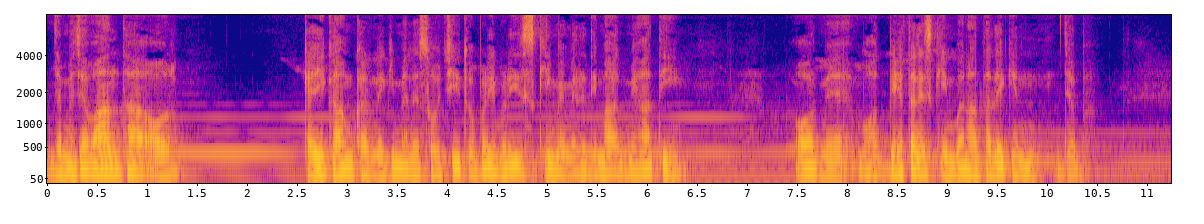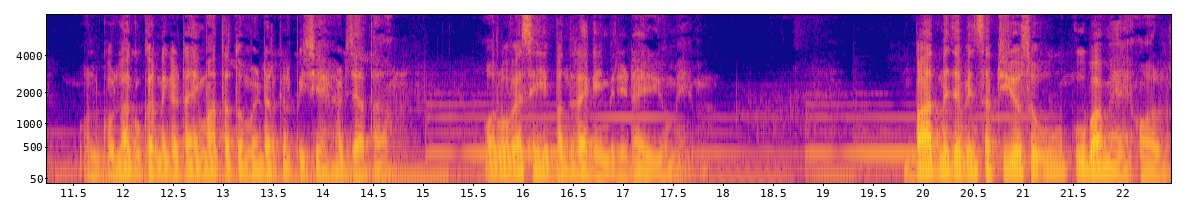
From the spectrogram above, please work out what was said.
जब मैं जवान था और कई काम करने की मैंने सोची तो बड़ी बड़ी स्कीमें मेरे दिमाग में आती और मैं बहुत बेहतर स्कीम बनाता। लेकिन जब उनको लागू करने का टाइम आता तो मैं डर कर पीछे हट जाता और वो वैसे ही बंद रह गई मेरी डायरियों में। बाद में जब इन सब चीज़ों से उबा मैं और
